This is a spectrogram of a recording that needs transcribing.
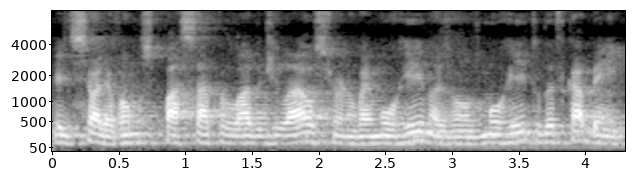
ele disse: Olha, vamos passar para o lado de lá, o senhor não vai morrer, nós vamos morrer e tudo vai ficar bem.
